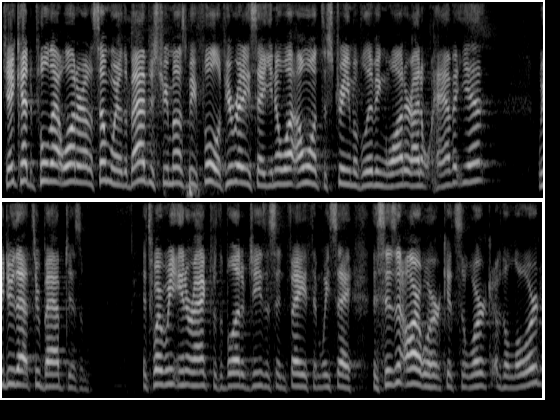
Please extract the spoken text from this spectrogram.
Jake had to pull that water out of somewhere. The baptistry must be full. If you're ready to say, you know what? I want the stream of living water. I don't have it yet. We do that through baptism. It's where we interact with the blood of Jesus in faith and we say, this isn't our work, it's the work of the Lord.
